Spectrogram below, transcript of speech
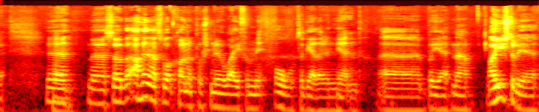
it. Yeah, Um, no. So th- I think that's what kind of pushed me away from it altogether in the Yeah. end. Uh, but yeah, no. I used to be a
